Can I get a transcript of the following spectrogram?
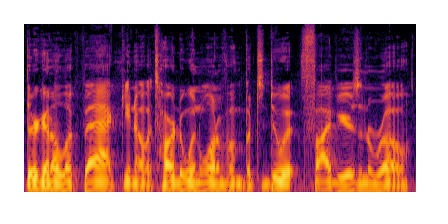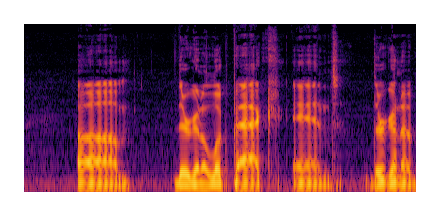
they're going to look back. You know, it's hard to win one of them, but to do it five years in a row, um, they're going to look back and they're going to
